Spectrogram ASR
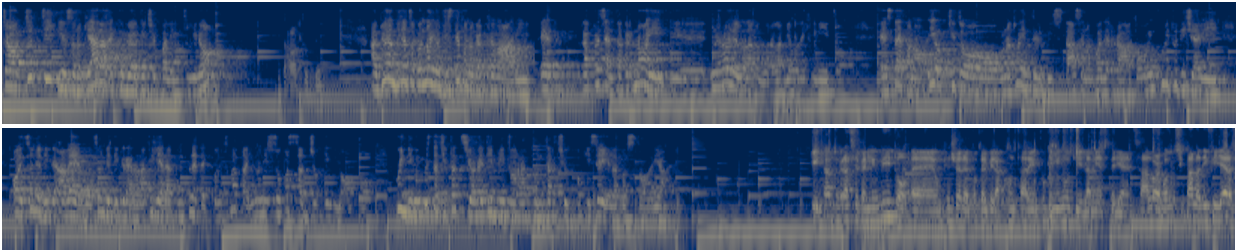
Ciao a tutti, io sono Chiara e come oggi c'è Valentino. Ciao a tutti. Abbiamo invitato con noi oggi Stefano Caccavari e rappresenta per noi eh, un eroe della natura, l'abbiamo definito. Eh, Stefano, io cito una tua intervista, se non vado errato, in cui tu dicevi oh, il di, avevo il sogno di creare una filiera completa e controllata in ogni suo passaggio in loco. Quindi con questa citazione ti invito a raccontarci un po' chi sei e la tua storia. Intanto grazie per l'invito, è un piacere potervi raccontare in pochi minuti la mia esperienza. Allora, quando si parla di filiera,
